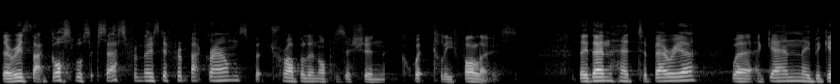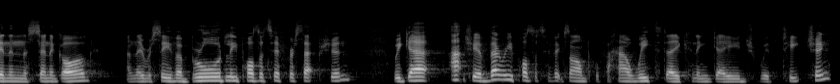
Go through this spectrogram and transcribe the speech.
There is that gospel success from those different backgrounds, but trouble and opposition quickly follows. They then head to Berea, where again they begin in the synagogue and they receive a broadly positive reception. We get actually a very positive example for how we today can engage with teaching.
